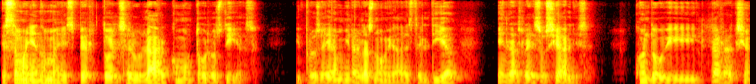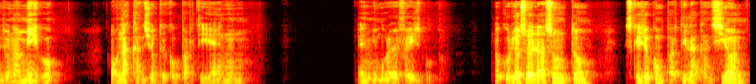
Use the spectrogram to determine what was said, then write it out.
Esta mañana me despertó el celular como todos los días y procedí a mirar las novedades del día en las redes sociales. Cuando vi la reacción de un amigo a una canción que compartí en, en mi muro de Facebook. Lo curioso del asunto es que yo compartí la canción,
